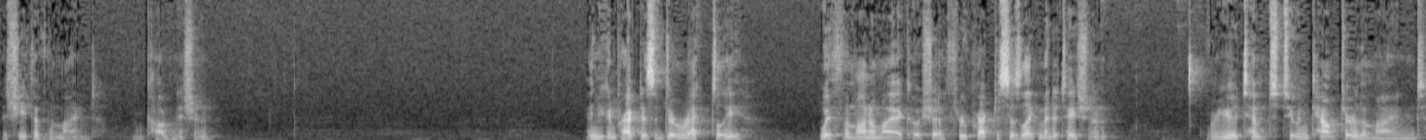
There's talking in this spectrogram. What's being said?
the sheath of the mind and cognition. And you can practice directly with the Manomaya Kosha through practices like meditation, where you attempt to encounter the mind.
